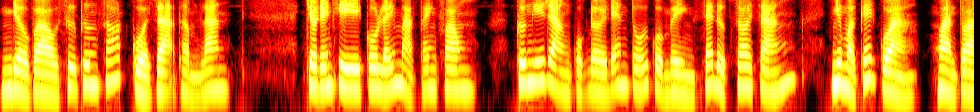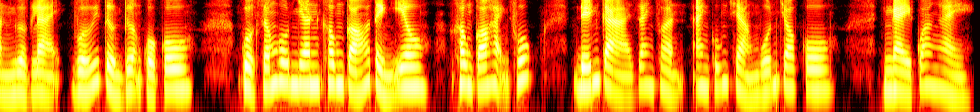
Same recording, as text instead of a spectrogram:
nhờ vào sự thương xót của dạ thẩm lan. Cho đến khi cô lấy Mạc Thanh Phong, cứ nghĩ rằng cuộc đời đen tối của mình sẽ được soi sáng, nhưng mà kết quả hoàn toàn ngược lại với tưởng tượng của cô. Cuộc sống hôn nhân không có tình yêu, không có hạnh phúc, đến cả danh phận anh cũng chẳng muốn cho cô. Ngày qua ngày,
